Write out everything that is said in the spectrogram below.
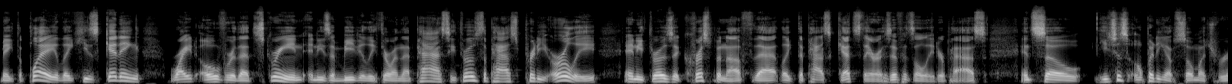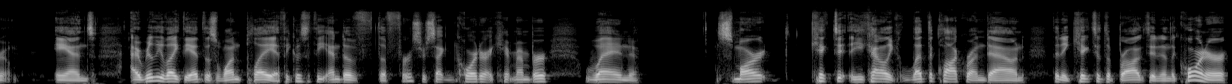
make the play. Like he's getting right over that screen and he's immediately throwing that pass. He throws the pass pretty early and he throws it crisp enough that like the pass gets there as if it's a later pass. And so he's just opening up so much room. And I really like they had this one play, I think it was at the end of the first or second quarter, I can't remember, when Smart kicked it. He kind of like let the clock run down. Then he kicked it to Brogdon in the corner.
